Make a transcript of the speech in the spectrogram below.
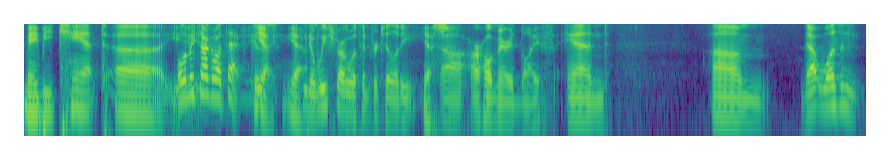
Maybe can't. Uh, Well, let me talk about that because Yeah, yeah. you know we've struggled with infertility, Yes. uh, our whole married life, and um, that wasn't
